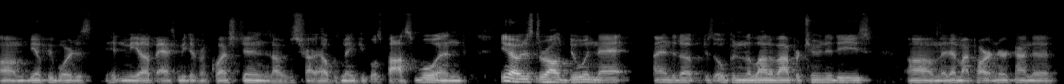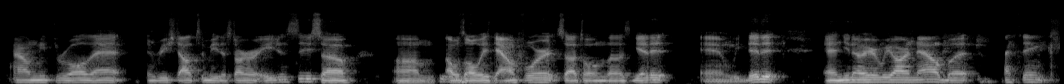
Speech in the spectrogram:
um, you know, people were just hitting me up, asking me different questions. and I was just trying to help as many people as possible. And, you know, just throughout doing that, I ended up just opening a lot of opportunities. Um, and then my partner kind of found me through all that and reached out to me to start our agency. So um, I was always down for it. So I told him, let's get it. And we did it. And, you know, here we are now. But I think,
